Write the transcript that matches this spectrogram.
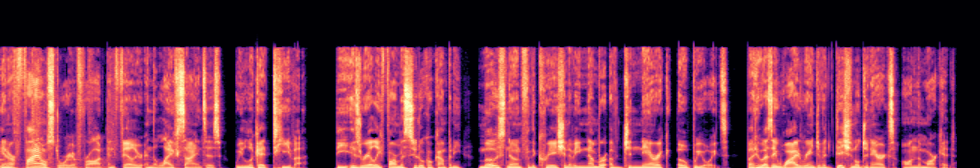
In our final story of fraud and failure in the life sciences, we look at Teva, the Israeli pharmaceutical company most known for the creation of a number of generic opioids, but who has a wide range of additional generics on the market.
